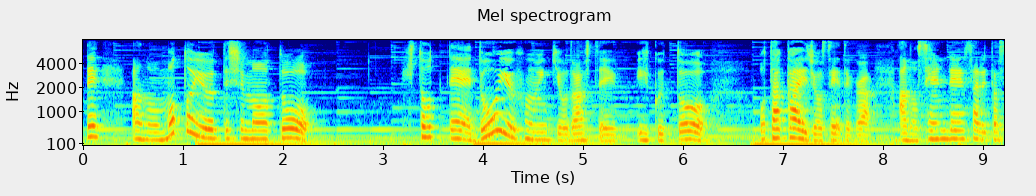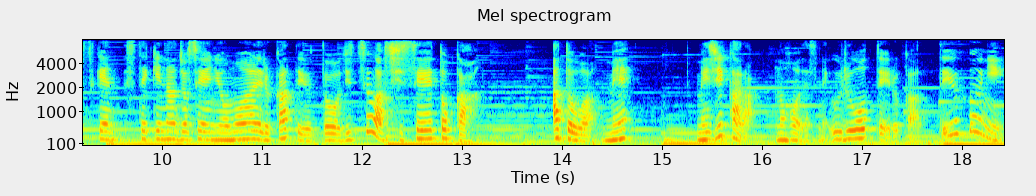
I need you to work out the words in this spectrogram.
であのもっと言ってしまうと人ってどういう雰囲気を出していくとお高い女性というかあの洗練された素敵な女性に思われるかっていうと実は姿勢とかあとは目目力の方ですね潤っているかっていう風に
